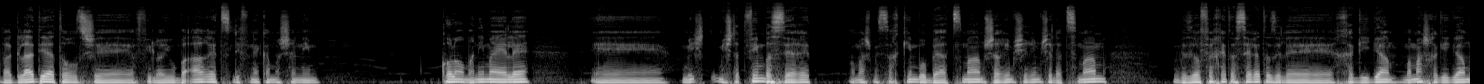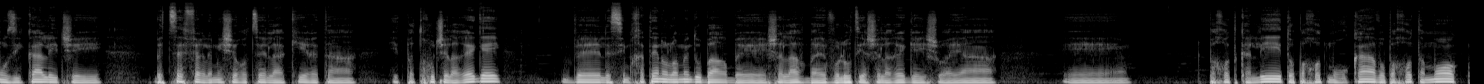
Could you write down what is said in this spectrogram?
וה Gladiators שאפילו היו בארץ לפני כמה שנים. כל האומנים האלה אה, מש, משתתפים בסרט, ממש משחקים בו בעצמם, שרים שירים של עצמם, וזה הופך את הסרט הזה לחגיגה, ממש חגיגה מוזיקלית שהיא בית ספר למי שרוצה להכיר את ההתפתחות של הרגאיי, ולשמחתנו לא מדובר בשלב באבולוציה של הרגעי שהוא היה אה, פחות קליט, או פחות מורכב, או פחות עמוק.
